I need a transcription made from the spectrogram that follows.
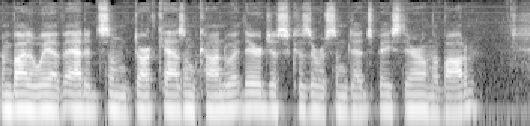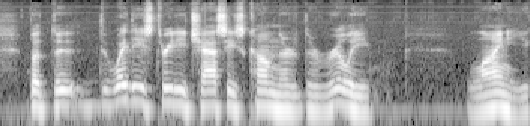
and by the way, I've added some Darth Chasm conduit there just because there was some dead space there on the bottom. But the the way these 3D chassis come, they're they're really liney. You,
